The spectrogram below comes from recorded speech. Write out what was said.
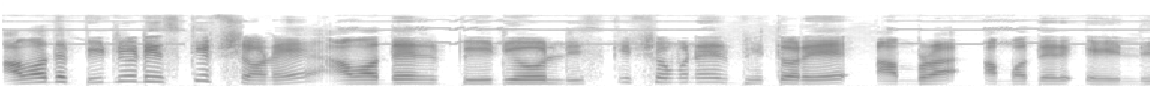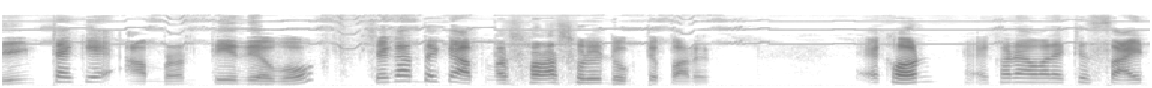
আমাদের ভিডিও ডিসক্রিপশনে আমাদের ভিডিও ডিসক্রিপশনের ভিতরে আমরা, আমাদের এই লিঙ্কটাকে আমরা দিয়ে দেব। সেখান থেকে আপনারা সরাসরি ঢুকতে পারেন। এখন, এখানে আমার একটি সাইট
